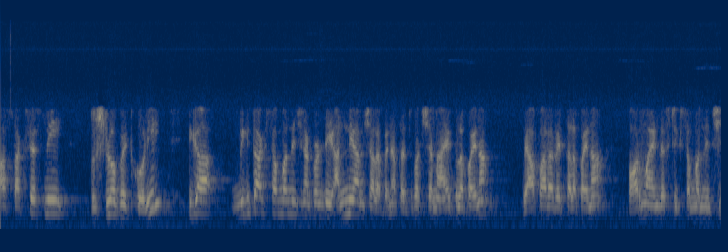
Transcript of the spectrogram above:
ఆ సక్సెస్ని దృష్టిలో పెట్టుకొని ఇక మిగతాకు సంబంధించినటువంటి అన్ని అంశాలపైన ప్రతిపక్ష నాయకులపైన వ్యాపారవేత్తలపైన ఫార్మా ఇండస్ట్రీకి సంబంధించి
